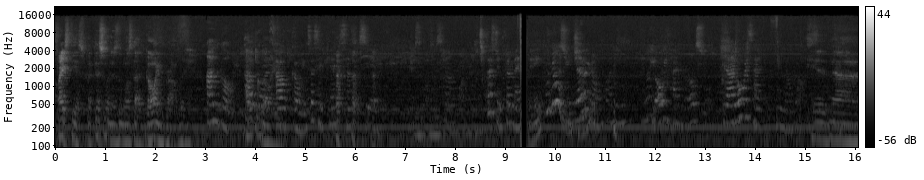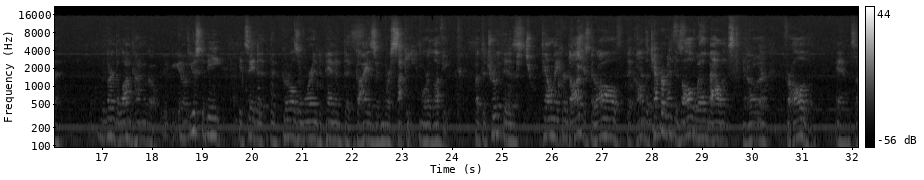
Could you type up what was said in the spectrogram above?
Feistiest, but this one is the most outgoing probably. Ongoing. Outgoing. Outgoing. Ça c'est bien That's, ça. that's, C'est- Ça c'est une femelle. Who knows, you never know, I mean, you know, you always had girls. Yeah, I've always had female dogs. in, uh, we learned a long time ago. You know, it used to be, you'd say that the girls are more independent, the guys are more sucky, more lovey. But the truth is, tailmaker dogs, they're all, they- all the temperament is all well balanced, you know, uh, for all of them. And so,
